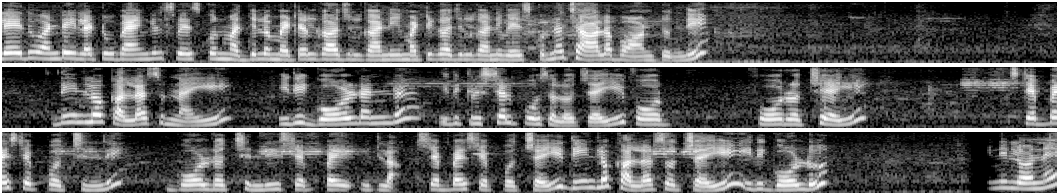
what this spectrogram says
లేదు అంటే ఇలా టూ బ్యాంగిల్స్ వేసుకొని మధ్యలో మెటల్ గాజులు కానీ మట్టి గాజులు కానీ వేసుకున్నా చాలా బాగుంటుంది. దీనిలో కలర్స్ ఉన్నాయి. ఇది గోల్డ్ అండ్ ఇది క్రిస్టల్ పూసలు వచ్చాయి. ఫోర్ ఫోర్ వచ్చాయి. స్టెప్ బై స్టెప్ వచ్చింది. గోల్డ్ వచ్చింది. స్టెప్ బై ఇట్లా స్టెప్ బై స్టెప్ వచ్చాయి. దీంట్లో కలర్స్ వచ్చాయి. ఇది గోల్డ్ దీనిలోనే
